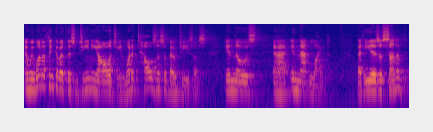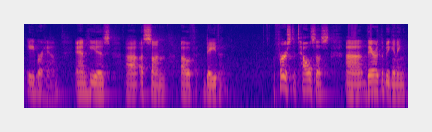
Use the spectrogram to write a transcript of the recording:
And we want to think about this genealogy and what it tells us about Jesus in those uh, in that light. That he is a son of Abraham and he is uh, a son of David. First, it tells us uh, there at the beginning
